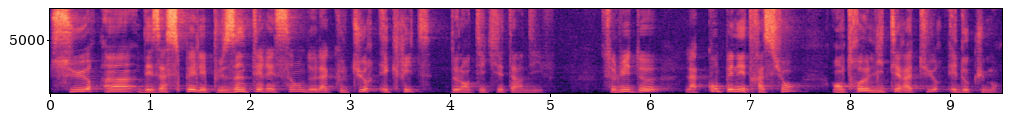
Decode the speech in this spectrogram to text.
sur un des aspects les plus intéressants de la culture écrite de l'Antiquité tardive, celui de la compénétration entre littérature et documents.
